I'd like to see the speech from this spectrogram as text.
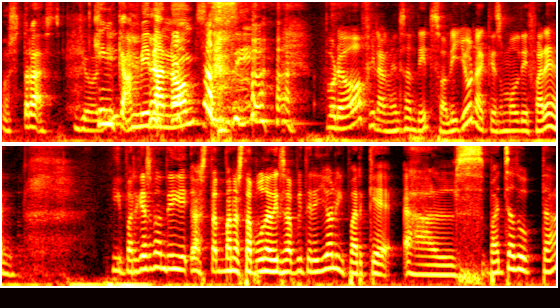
Ostres, Yoli? quin canvi de noms! sí, però finalment s'han dit Sol i Lluna, que és molt diferent. I per què es van, dir, van estar a punt de dir-se Peter i Yoli? Perquè els vaig adoptar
